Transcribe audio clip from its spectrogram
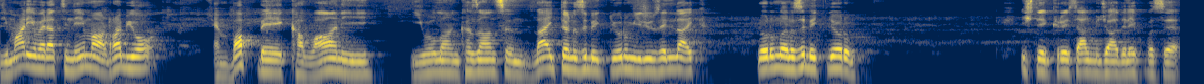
Di Maria, Verratti, Neymar, Rabiot, Mbappe, Cavani. İyi olan kazansın. Like'larınızı bekliyorum. 750 like. Yorumlarınızı bekliyorum. İşte küresel mücadele kupası.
